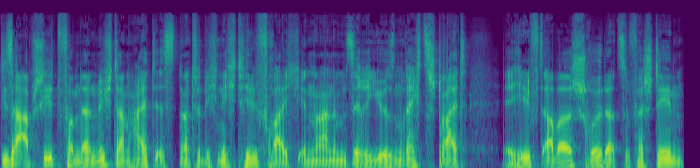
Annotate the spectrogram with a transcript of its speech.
Dieser Abschied von der Nüchternheit ist natürlich nicht hilfreich in einem seriösen Rechtsstreit. Er hilft aber, Schröder zu verstehen.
